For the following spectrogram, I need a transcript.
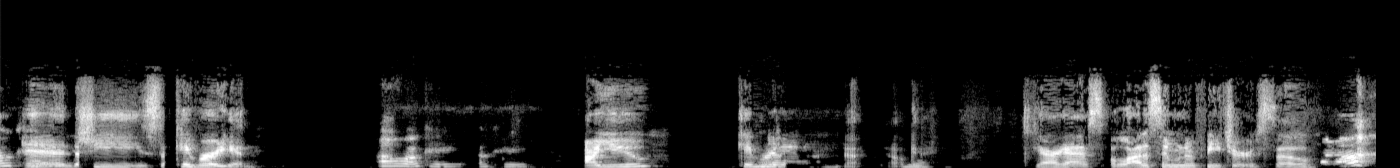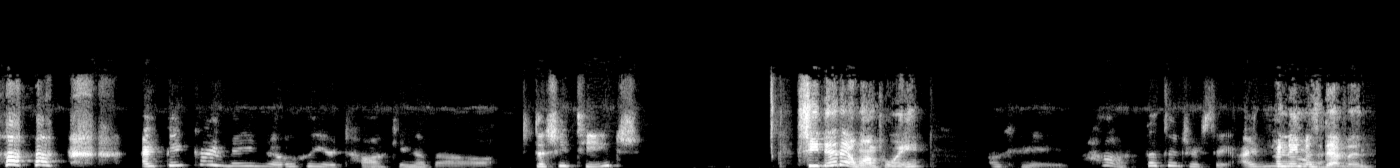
Okay. And she's Cape Verdean. Oh, okay. Okay. Are you Cape Verdean? No. no. Okay. Yeah, I guess a lot of similar features. So I think I may know who you're talking about. Does she teach? She did at one point. Okay. Huh. That's interesting. I Her name that. is Devin.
